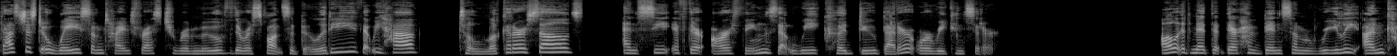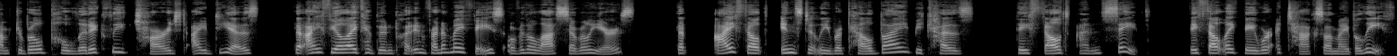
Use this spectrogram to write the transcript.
that's just a way sometimes for us to remove the responsibility that we have to look at ourselves and see if there are things that we could do better or reconsider. I'll admit that there have been some really uncomfortable, politically charged ideas that I feel like have been put in front of my face over the last several years that I felt instantly repelled by because they felt unsafe. They felt like they were attacks on my belief.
